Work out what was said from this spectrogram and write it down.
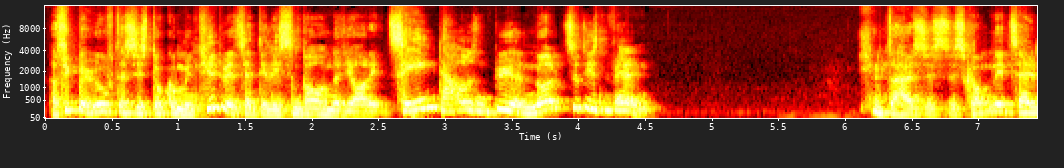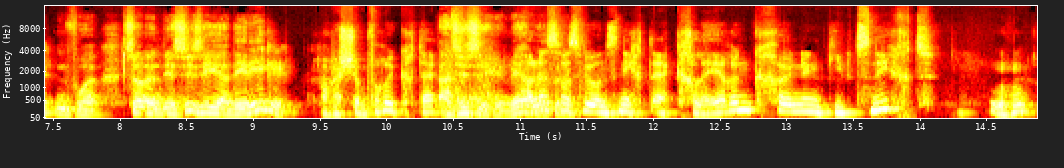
Da sieht man, wie oft, dass das dokumentiert wird seit den letzten paar hundert Jahren. 10.000 Bücher, nur zu diesen Fällen. Da heißt es, das kommt nicht selten vor, sondern das ist eher die Regel. Aber es ist schon verrückt. Äh? Also Alles, was wir uns nicht erklären können, gibt's nicht. Mhm.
